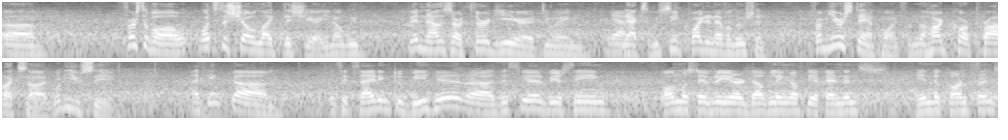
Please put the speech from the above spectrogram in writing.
uh, first of all, what's the show like this year? You know, we've been now, this is our third year doing Yeah. Next. We've seen quite an evolution. From your standpoint, from the hardcore product side, what are you seeing? I think um, it's exciting to be here. Uh, this year we are seeing almost every year doubling of the attendance in the conference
